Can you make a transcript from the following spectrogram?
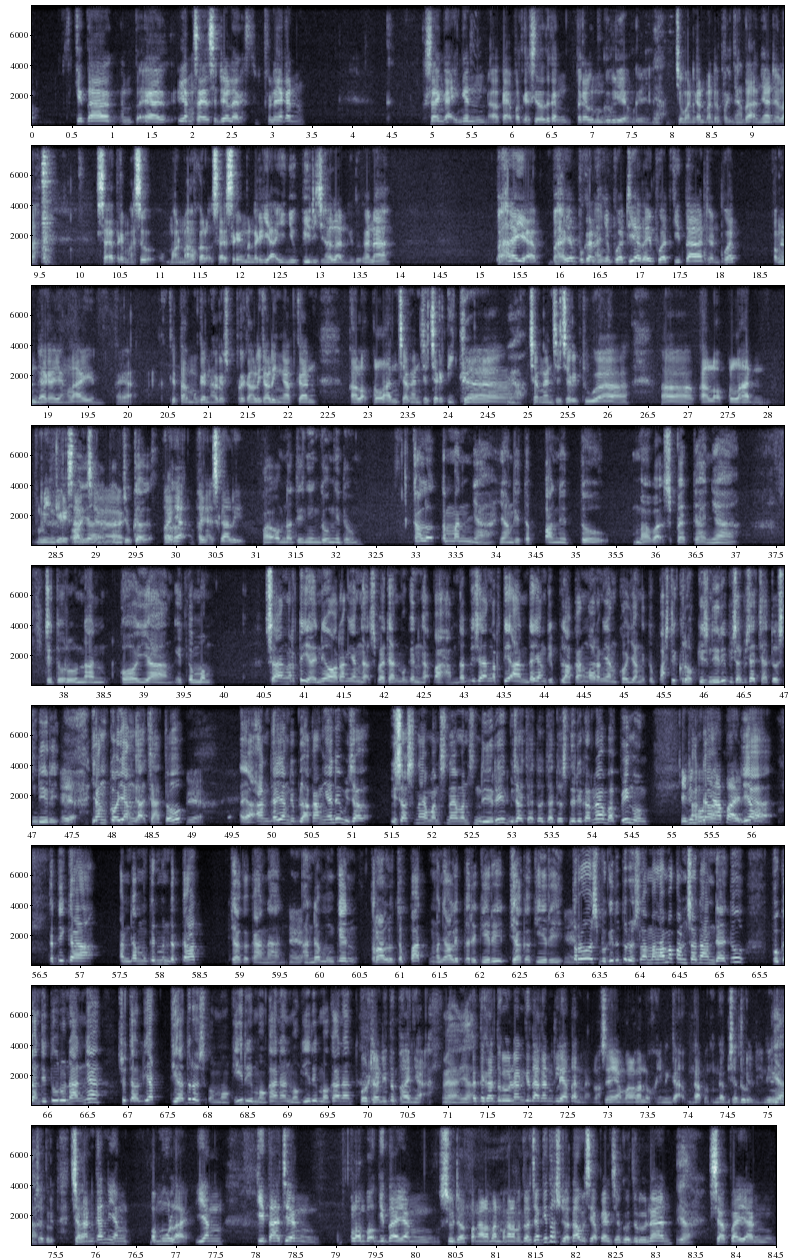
kita eh, yang saya sedih lah sebenarnya kan saya nggak ingin eh, kayak podcast kita itu kan terlalu menggurui ya mungkin. Ya. cuman kan pada pernyataannya adalah saya termasuk mohon maaf kalau saya sering meneriaki newbie di jalan gitu. Karena bahaya bahaya bukan hanya buat dia tapi buat kita dan buat pengendara yang lain. Kayak kita mungkin harus berkali-kali ingatkan kalau pelan jangan jajar tiga Ya. jangan jajar dua Eh, kalau pelan minggir Oh, iya. saja Dan juga, banyak banyak sekali Pak Om tadi nyinggung itu, kalau temannya yang di depan itu bawa sepedanya di turunan goyang itu mem- saya ngerti ya ini orang yang nggak sepedaan mungkin nggak paham tapi saya ngerti anda yang di belakang orang yang goyang itu pasti grogi sendiri bisa-bisa jatuh sendiri Iya. yang goyang nggak jatuh Iya. Ya anda yang di belakangnya itu bisa bisa senewan senewan sendiri bisa jatuh jatuh sendiri karena apa bingung ini maunya apa ini Ya, ketika Anda mungkin mendekat, dia ke kanan. Iya. Anda mungkin terlalu cepat menyalip dari kiri, dia ke kiri. Iya. Terus begitu terus. Lama-lama concern Anda itu bukan di turunannya, sudah lihat dia terus oh, mau kiri, mau kanan, mau kiri, mau kanan. oh dan itu banyak Nah, ya. ketika turunan kita akan kelihatan kan maksudnya yang malam oh ini nggak nggak nggak bisa turun ini nggak Ya. bisa turun jangankan yang pemula yang kita aja yang kelompok kita yang sudah pengalaman pengalaman itu aja kita sudah tahu siapa yang jago turunan Ya. siapa yang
